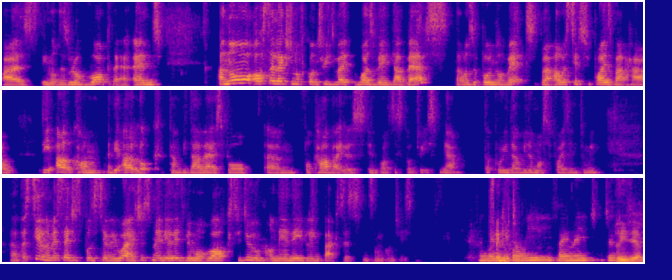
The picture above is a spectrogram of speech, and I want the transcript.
as, you know, there's a lot of work there. And I know our selection of countries was very diverse. That was the point of it, but I was still surprised about how the outcome and the outlook can be diverse for um, for car buyers in across these countries. Yeah, that probably that would be the most surprising to me. Uh, but still, the message is positive everywhere. It's just maybe a little bit more work to do on the enabling factors in some countries. And maybe for me, if I may just, please, yeah.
